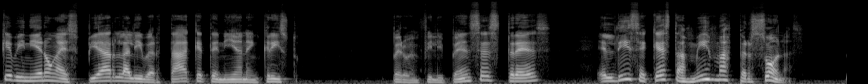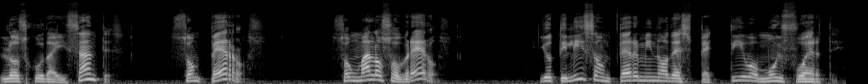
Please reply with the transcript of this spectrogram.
que vinieron a espiar la libertad que tenían en Cristo. Pero en Filipenses 3, él dice que estas mismas personas, los judaizantes, son perros, son malos obreros, y utiliza un término despectivo muy fuerte,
